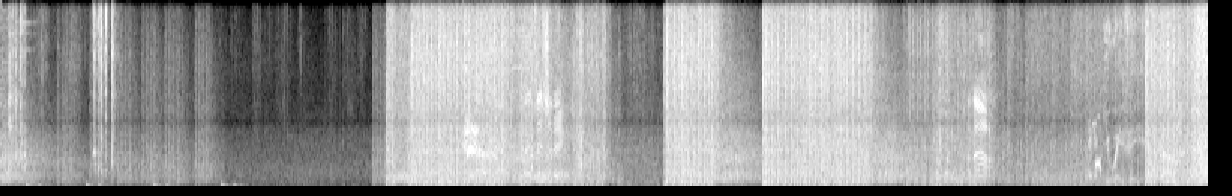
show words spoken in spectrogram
done. I'm out. UAV inbound.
